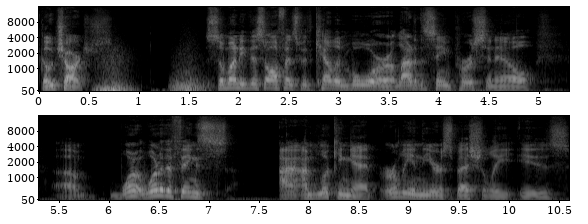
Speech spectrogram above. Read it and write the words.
Go Chargers. So money, this offense with Kellen Moore, a lot of the same personnel. Um, one, one of the things I, I'm looking at early in the year, especially, is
